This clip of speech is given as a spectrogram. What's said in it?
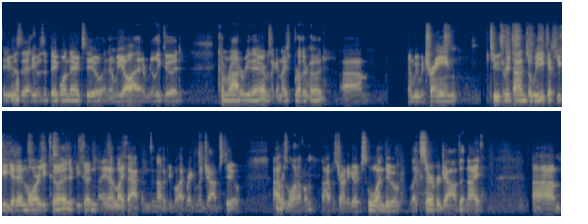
he was a, he was a big one there too. And then we all had a really good camaraderie there. It was like a nice brotherhood, um, and we would train two three times a week. If you could get in more, you could. If you couldn't, you know, life happens, and other people had regular jobs too. I was one of them. I was trying to go to school and do like server jobs at night. Um,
